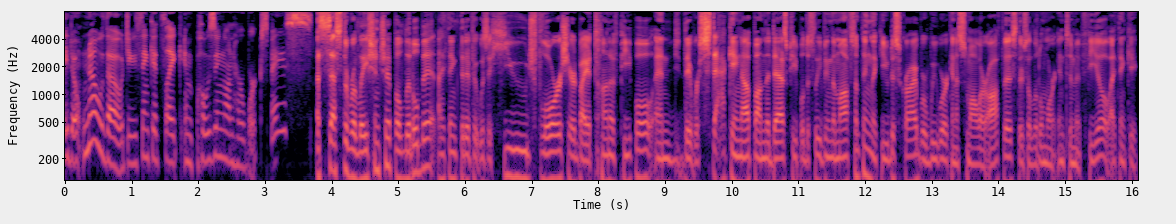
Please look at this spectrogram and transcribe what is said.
I don't know though. Do you think it's like imposing on her workspace? assess the relationship a little bit. I think that if it was a huge floor shared by a ton of people and they were stacking up on the desk, people just leaving them off, something like you described, where we work in a smaller office, there's a little more intimate feel. I think it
